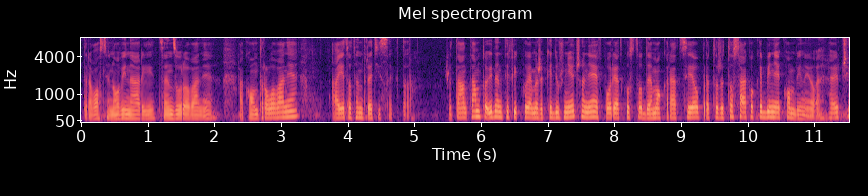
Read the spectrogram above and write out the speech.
teda vlastne novinári, cenzurovanie a kontrolovanie. A je to ten tretí sektor. Že tam, tam to identifikujeme, že keď už niečo nie je v poriadku s tou demokraciou, pretože to sa ako keby nekombinuje. Hej? Či,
